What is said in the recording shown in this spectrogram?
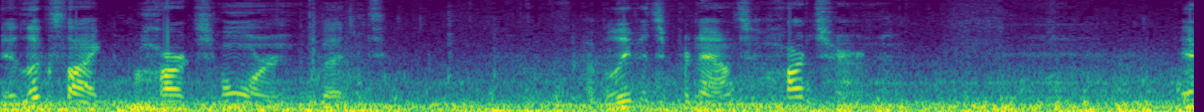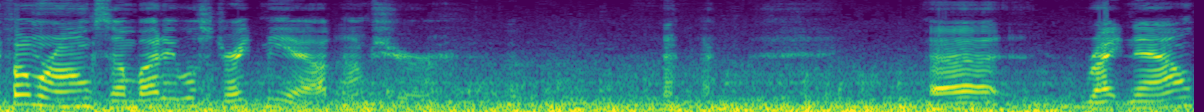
It looks like Hartshorn, but I believe it's pronounced Hartshorn. If I'm wrong, somebody will straighten me out, I'm sure. uh, right now,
